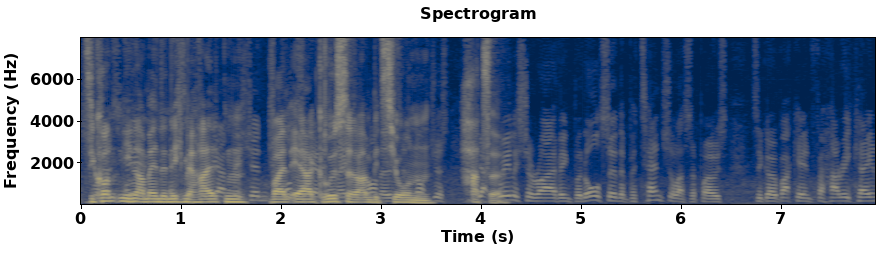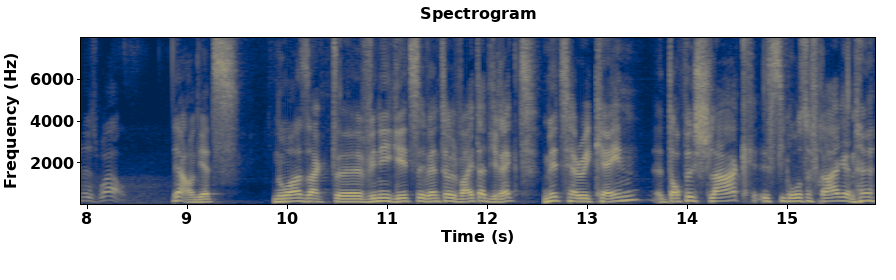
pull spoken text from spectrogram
sie konnten ihn am Ende nicht mehr halten, weil er größere Ambitionen hatte. Ja, und jetzt Noah sagt, äh, Vinny, geht's eventuell weiter direkt mit Harry Kane? Doppelschlag ist die große Frage. Ne?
